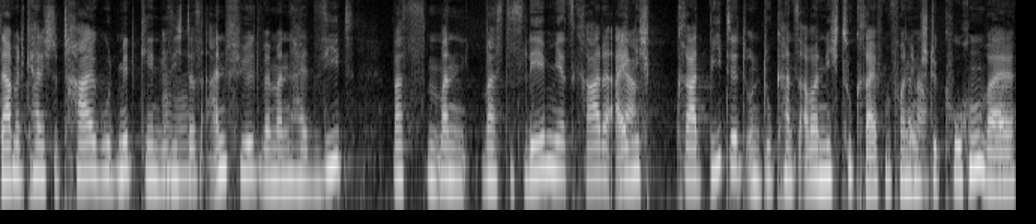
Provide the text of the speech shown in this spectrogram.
Damit kann ich total gut mitgehen, wie sich mhm. das anfühlt, wenn man halt sieht, was man, was das Leben jetzt gerade eigentlich gerade bietet und du kannst aber nicht zugreifen von genau. dem Stück Kuchen, weil ja.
